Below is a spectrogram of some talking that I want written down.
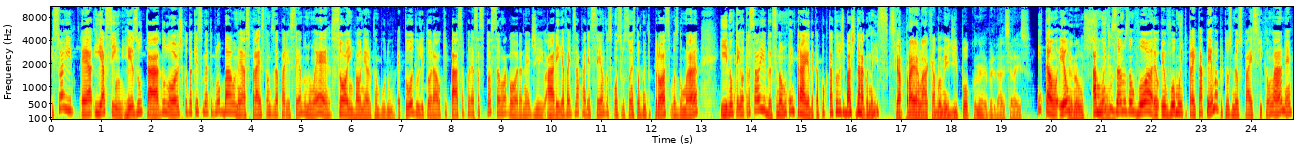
Isso aí. É, e assim, resultado, lógico, do aquecimento global, né? As praias estão desaparecendo, não é só em Balneário Camburu, é todo o litoral que passa por essa situação agora, né? De a areia vai desaparecendo, as construções estão muito próximas do mar e não tem outra saída, senão não tem praia. Daqui a pouco tá tudo debaixo d'água, não é isso? Se a praia lá acaba meio-dia e pouco, né? É verdade? Será isso? Então, eu, eu há muitos anos não vou, eu, eu, vou muito para Itapema, porque os meus pais ficam lá, né?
